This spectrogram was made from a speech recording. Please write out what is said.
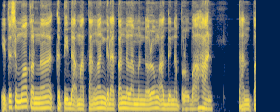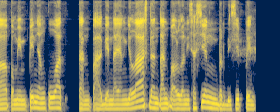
itu semua karena ketidakmatangan gerakan dalam mendorong agenda perubahan tanpa pemimpin yang kuat, tanpa agenda yang jelas dan tanpa organisasi yang berdisiplin.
